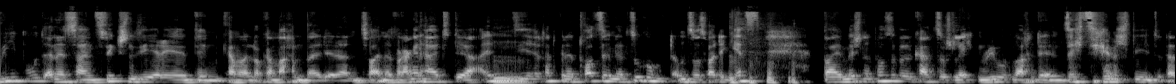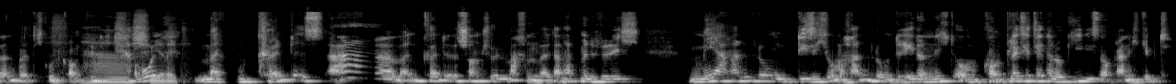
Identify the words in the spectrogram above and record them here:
Reboot einer Science-Fiction-Serie, den kann man locker machen, weil der dann zwar in der Vergangenheit der alten Hm. Serie stattfindet, trotzdem in der Zukunft unseres heutigen Jetzt. Bei Mission Impossible kannst du schlecht einen Reboot machen, der in den 60ern spielt und dann wirklich gut kommt. Ah. Obwohl, schwierig. man könnte es, ah, man könnte es schon schön machen, weil dann hat man natürlich mehr Handlung, die sich um Handlung dreht und nicht um komplexe Technologie, die es noch gar nicht gibt.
